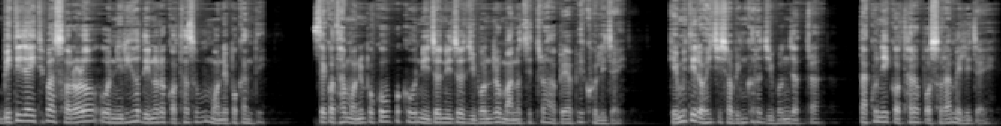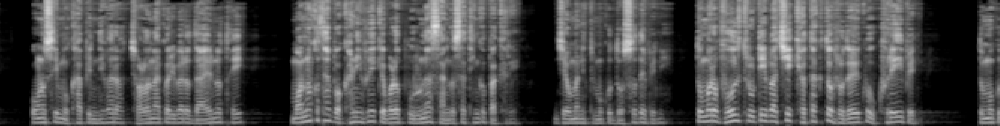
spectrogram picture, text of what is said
ବିତି ଯାଇଥିବା ସରଳ ଓ ନିରୀହ ଦିନର କଥା ସବୁ ମନେ ପକାନ୍ତି। ସେ କଥା ମନେ ପକାଉ ପକାଉ ନିଜ ନିଜ ଜୀବନର ମାନଚିତ୍ର ଆପେ ଆପେ ଖୋଲିଯାଏ। କେମିତି ରହିଛି ସଭିଙ୍କର ଜୀବନଯାତ୍ରା ତାକୁ ନେଇ କଥାର ପସରା ମେଲିଯାଏ। କୌଣସି ମୁଖା ପିନ୍ଧିବାର ଛଳନା କରିବାର ଦାୟ ନଥାଇ ମନ କଥା ବଖାଣି ହୁଏ କେବଳ ପୁରୁଣା ସାଙ୍ଗସାଥୀଙ୍କ ପାଖରେ। ଯେଉଁମାନେ ତୁମକୁ ଦୋଷ ଦେବେନି ତୁମର ଭୁଲ ତ୍ରୁଟି ବାଛି କ୍ଷତାକ୍ତ ହୃଦୟକୁ ଉଖୁରେଇବେନି ତୁମକୁ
